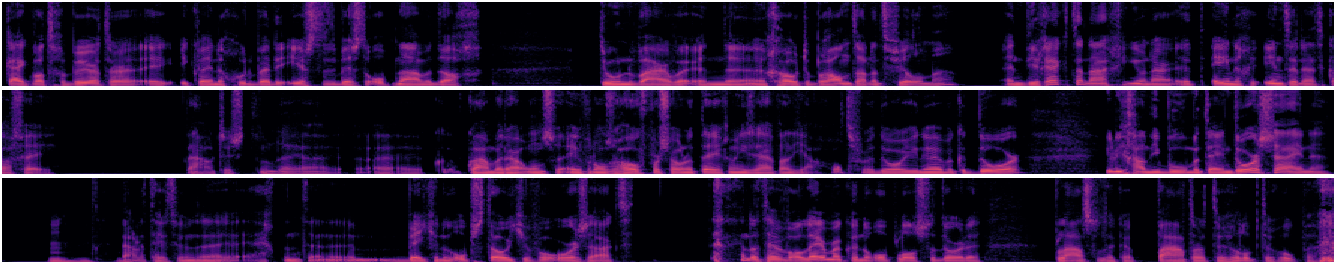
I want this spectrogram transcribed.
kijk, wat gebeurt er? Ik, ik weet nog goed, bij de eerste de beste opnamedag... toen waren we een, eh, een grote brand aan het filmen. En direct daarna gingen we naar het enige internetcafé. Nou, dus toen eh, kwamen we daar onze, een van onze hoofdpersonen tegen... en die zei van, ja, godverdorie, nu heb ik het door. Jullie gaan die boel meteen doorzijnen. Nou, dat heeft een, eh, echt een, een beetje een opstootje veroorzaakt. dat hebben we alleen maar kunnen oplossen... door de plaatselijke pater te hulp te roepen.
